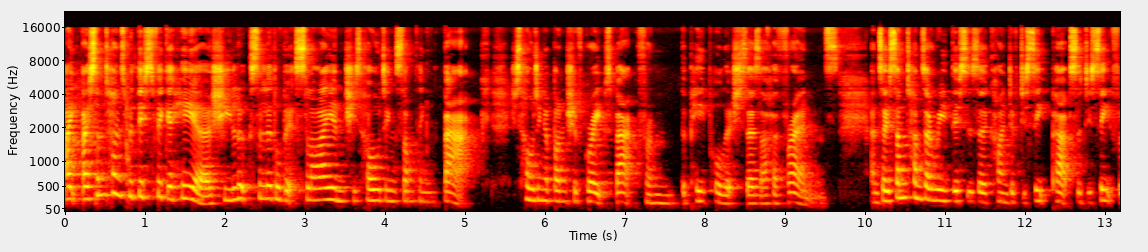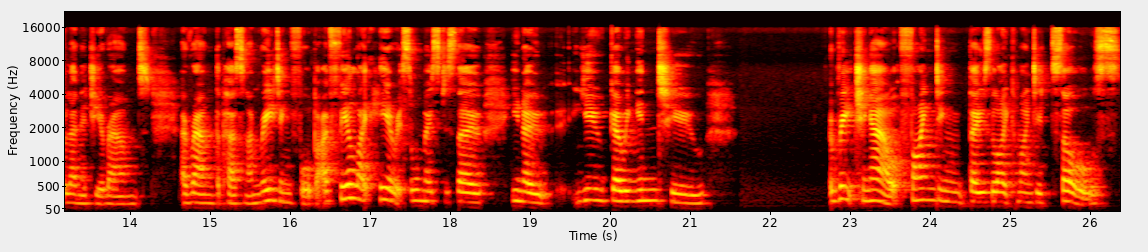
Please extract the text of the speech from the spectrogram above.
I, I sometimes, with this figure here, she looks a little bit sly and she's holding something back. She's holding a bunch of grapes back from the people that she says are her friends. And so sometimes I read this as a kind of deceit, perhaps a deceitful energy around around the person I'm reading for. But I feel like here it's almost as though, you know, you going into reaching out, finding those like minded souls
